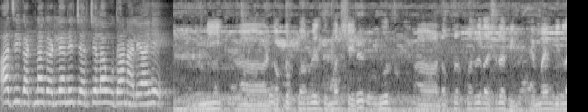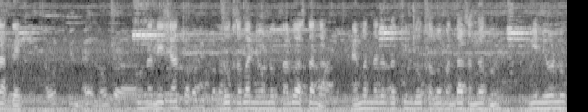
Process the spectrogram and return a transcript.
आज ही घटना घडल्याने चर्चेला उधाण आले आहे. मी डॉक्टर परवेज उमर शेख उर्फ doctor Parvez Ashrafi M I M जिल्हा अध्यक्ष पूर्ण देशात लोकसभा निवडणूक चालू असताना अहमदनगर दक्षिण लोकसभा मतदारसंघातून मी निवडणूक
